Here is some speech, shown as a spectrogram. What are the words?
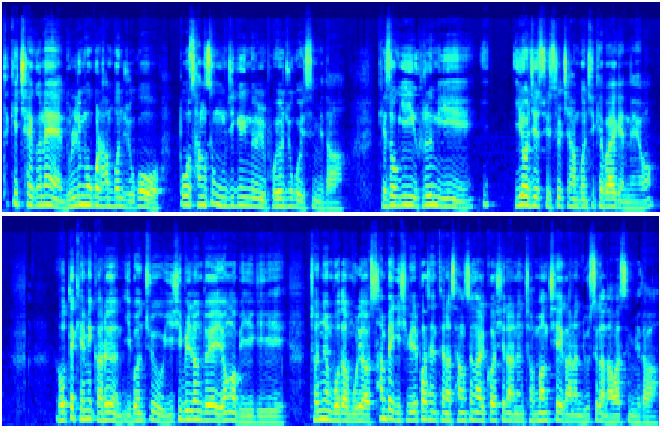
특히 최근에 눌림목을 한 번 주고 또 상승 움직임을 보여주고 있습니다. 계속 이 흐름이 이어질 수 있을지 한번 지켜봐야겠네요. 롯데케미칼은 이번 주 21년도의 영업이익이 전년보다 무려 321%나 상승할 것이라는 전망치에 관한 뉴스가 나왔습니다.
